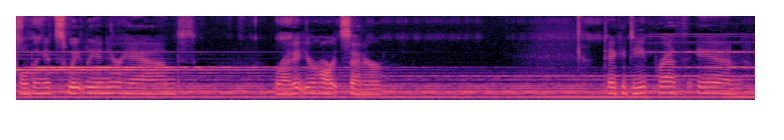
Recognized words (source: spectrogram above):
holding it sweetly in your hand, right at your heart center. Take a deep breath in.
